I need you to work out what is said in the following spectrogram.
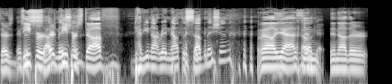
there's, There's deeper there's deeper stuff. Have you not written out the submission? Well, yes, in, Okay. in other,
